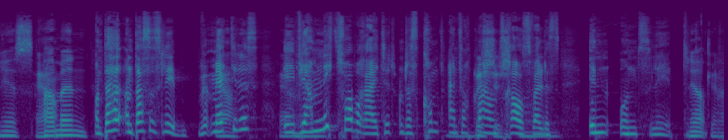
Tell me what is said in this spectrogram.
Yes, Ja. Amen. Und, da, und das ist Leben. Merkt Ja, ihr das? ja. Wir haben nichts vorbereitet und das kommt einfach bei uns Richtig. raus, weil es in uns lebt. Ja. Genau.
